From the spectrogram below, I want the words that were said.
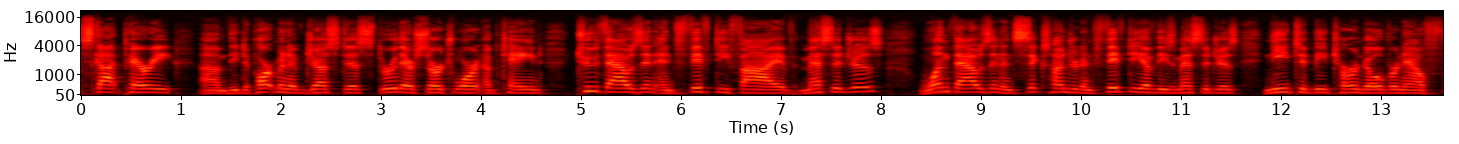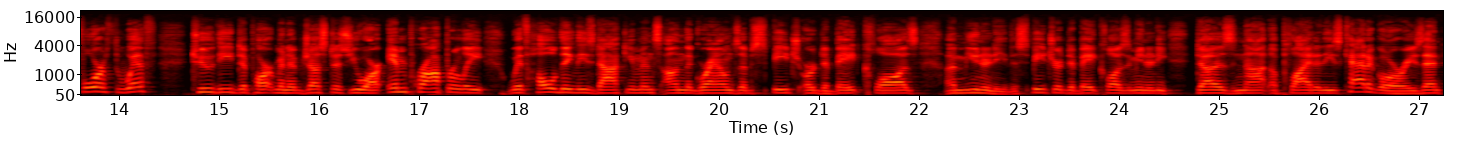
Scott Perry Um, the Department of Justice, through their search warrant, obtained 2,055 messages. 1,650 of these messages need to be turned over now forthwith to the Department of Justice. You are improperly withholding these documents on the grounds of speech or debate clause immunity. The speech or debate clause immunity does not apply to these categories. And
